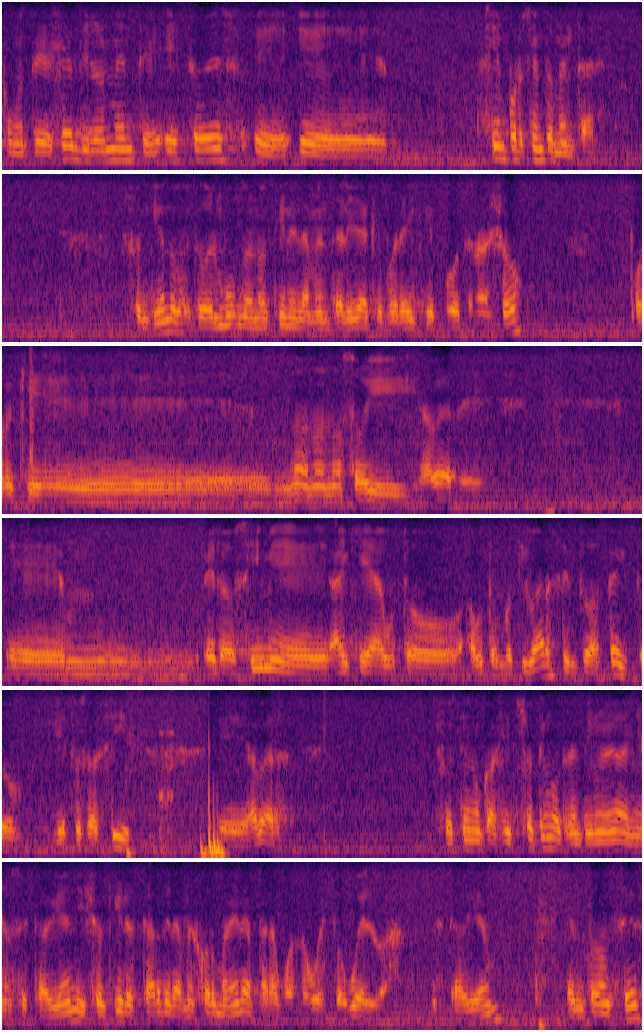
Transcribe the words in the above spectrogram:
como te decía anteriormente, esto es 100% mental yo entiendo que todo el mundo no tiene la mentalidad que por ahí que puedo tener yo, porque no, no, no soy, a ver, eh, em, pero sí me hay que auto automotivarse en todo aspecto, y esto es así. Eh, a ver, yo tengo casi, yo tengo 39 años, está bien, y yo quiero estar de la mejor manera para cuando esto vuelva, está bien. Entonces,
